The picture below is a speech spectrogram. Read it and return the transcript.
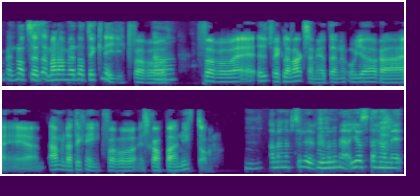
men något sätt att man använder teknik för att, ja. för att eh, utveckla verksamheten och göra, eh, använda teknik för att skapa nyttor. Mm. Ja men absolut, jag mm. håller med. Just det här med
